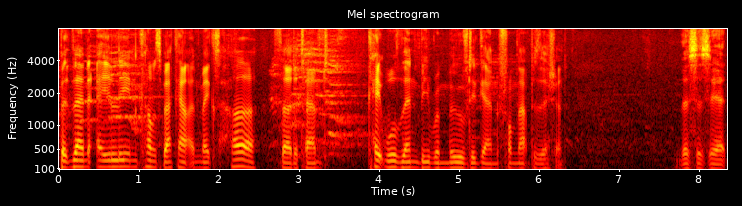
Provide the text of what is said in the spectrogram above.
but then Aileen comes back out and makes her third attempt, Kate will then be removed again from that position. This is it.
